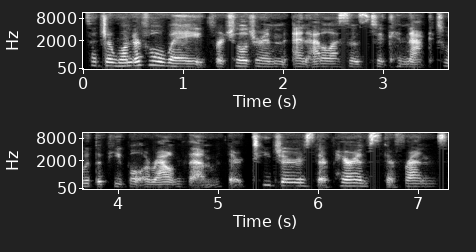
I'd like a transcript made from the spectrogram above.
Such a wonderful way for children and adolescents to connect with the people around them their teachers, their parents, their friends.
